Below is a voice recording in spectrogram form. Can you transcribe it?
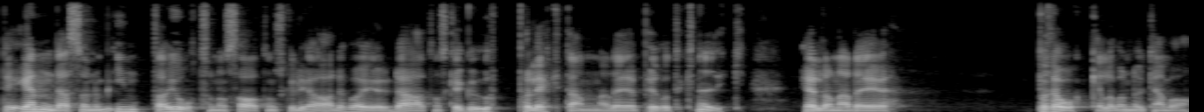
det enda som de inte har gjort som de sa att de skulle göra det var ju det här att de ska gå upp på läktaren när det är pyroteknik eller när det är bråk eller vad det nu kan vara.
